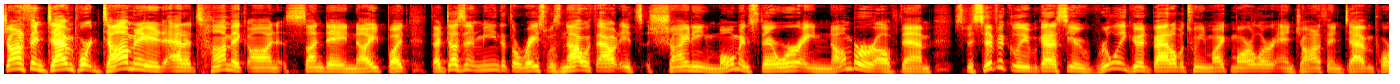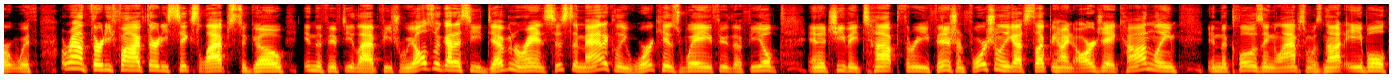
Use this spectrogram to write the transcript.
Jonathan Davenport dominated at Atomic on Sunday night, but that doesn't mean that the race was not without its shining moments. There were a number of them. Specifically, we got to see a really good battle between Mike Marlar and Jonathan Davenport with around 35, 36 laps to go in the 50 lap feature. We also got to see Devin Moran systematically work his way through the field and achieve a top three finish. Unfortunately, he got stuck behind RJ Conley in the closing laps and was not able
